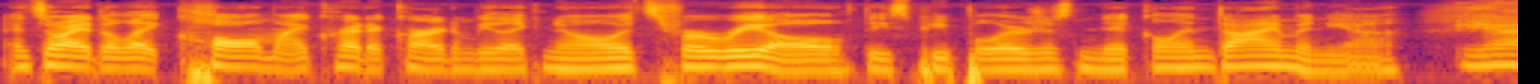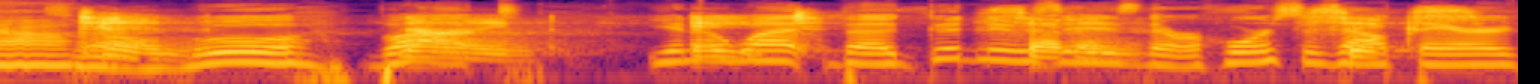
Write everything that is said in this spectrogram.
And so I had to like call my credit card and be like, no, it's for real. These people are just nickel and diming you. Yeah. Ten, Ooh, but nine, you know eight, what? The good news seven, is there are horses six, out there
